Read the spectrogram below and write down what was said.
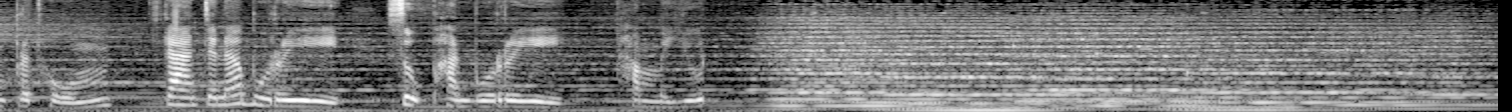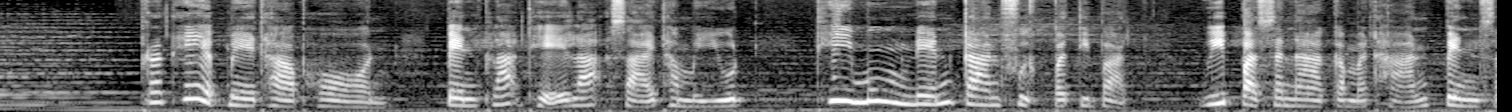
รปฐม กาญจนบุรี สุพรรณบุรี ธรรมยุทธพระเทพเมธาพร เป็นพระเถระสายธรรมยุทธที่มุ่งเน้นการฝึกปฏิบัติ วิปัสสนากรรมฐานเป็นส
